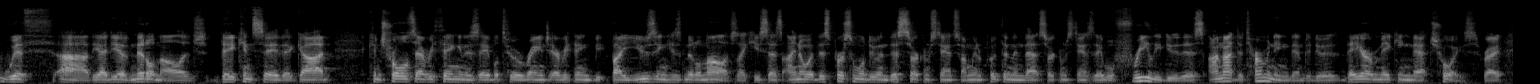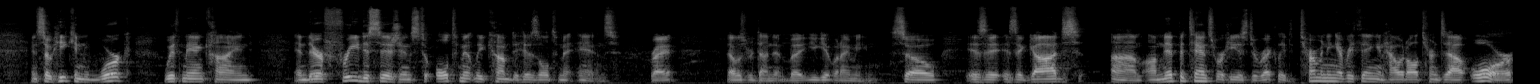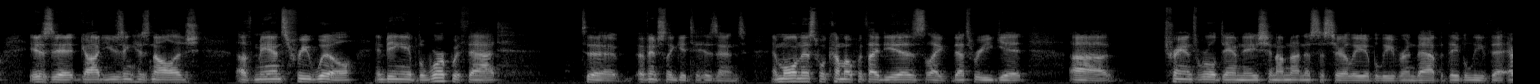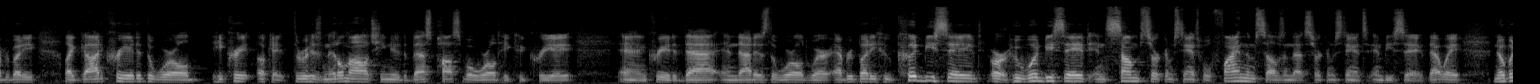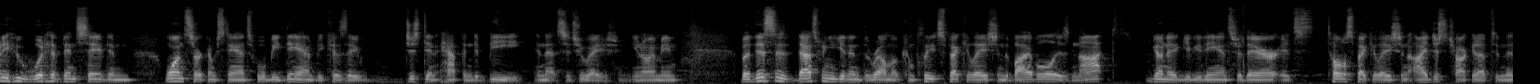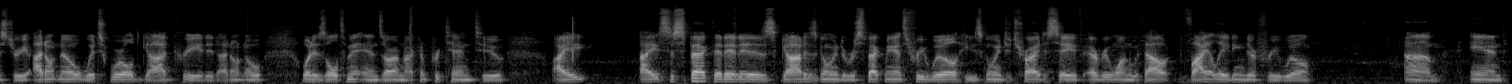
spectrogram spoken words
with uh, the idea of middle knowledge, they can say that God controls everything and is able to arrange everything by using his middle knowledge. Like he says, I know what this person will do in this circumstance, so I'm going to put them in that circumstance. They will freely do this. I'm not determining them to do it. They are making that choice, right? And so he can work with mankind and their free decisions to ultimately come to his ultimate ends, right? That was redundant, but you get what I mean. So is it is it God's um, omnipotence where he is directly determining everything and how it all turns out, or is it God using his knowledge of man's free will and being able to work with that to eventually get to his ends. And Molinists will come up with ideas like that's where you get uh, trans world damnation. I'm not necessarily a believer in that, but they believe that everybody, like God created the world. He create okay through His middle knowledge, He knew the best possible world He could create, and created that. And that is the world where everybody who could be saved or who would be saved in some circumstance will find themselves in that circumstance and be saved. That way, nobody who would have been saved in one circumstance will be damned because they just didn't happen to be in that situation. You know what I mean? But this is that's when you get into the realm of complete speculation. The Bible is not going to give you the answer there. It's total speculation. I just chalk it up to mystery. I don't know which world God created. I don't know what his ultimate ends are. I'm not going to pretend to. I I suspect that it is God is going to respect man's free will. He's going to try to save everyone without violating their free will. Um, and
